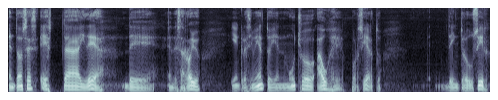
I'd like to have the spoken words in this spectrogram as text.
Entonces, esta idea de en desarrollo y en crecimiento y en mucho auge, por cierto, de introducir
